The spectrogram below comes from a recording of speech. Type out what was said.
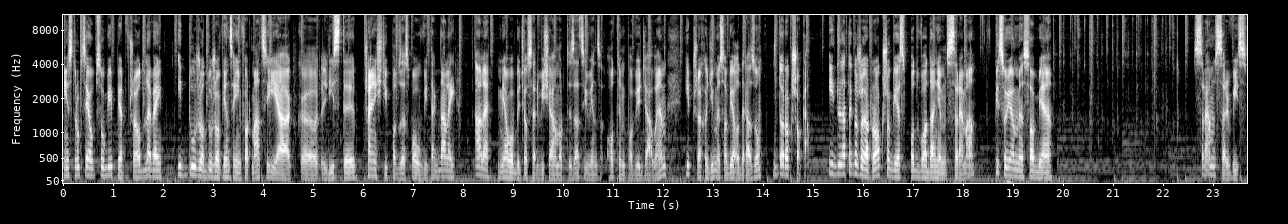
instrukcję obsługi, pierwsze od lewej, i dużo, dużo więcej informacji, jak e, listy części podzespołów i tak dalej ale miało być o serwisie amortyzacji, więc o tym powiedziałem i przechodzimy sobie od razu do RockShocka. I dlatego, że RockShock jest pod władaniem SRAMa, wpisujemy sobie SRAM Service.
